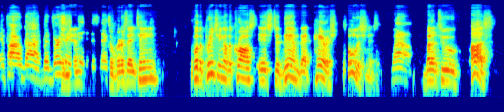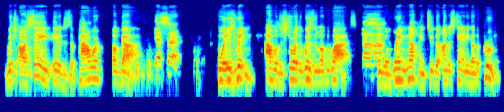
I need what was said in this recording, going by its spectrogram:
and power of God. But verse Amen. 18 is next So one. verse 18, for the preaching of the cross is to them that perish foolishness, Wow. but unto us which are saved, it is the power of God. Yes, sir. For it is written, I will destroy the wisdom of the wise Uh-huh. and will bring nothing to the understanding of the prudent.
